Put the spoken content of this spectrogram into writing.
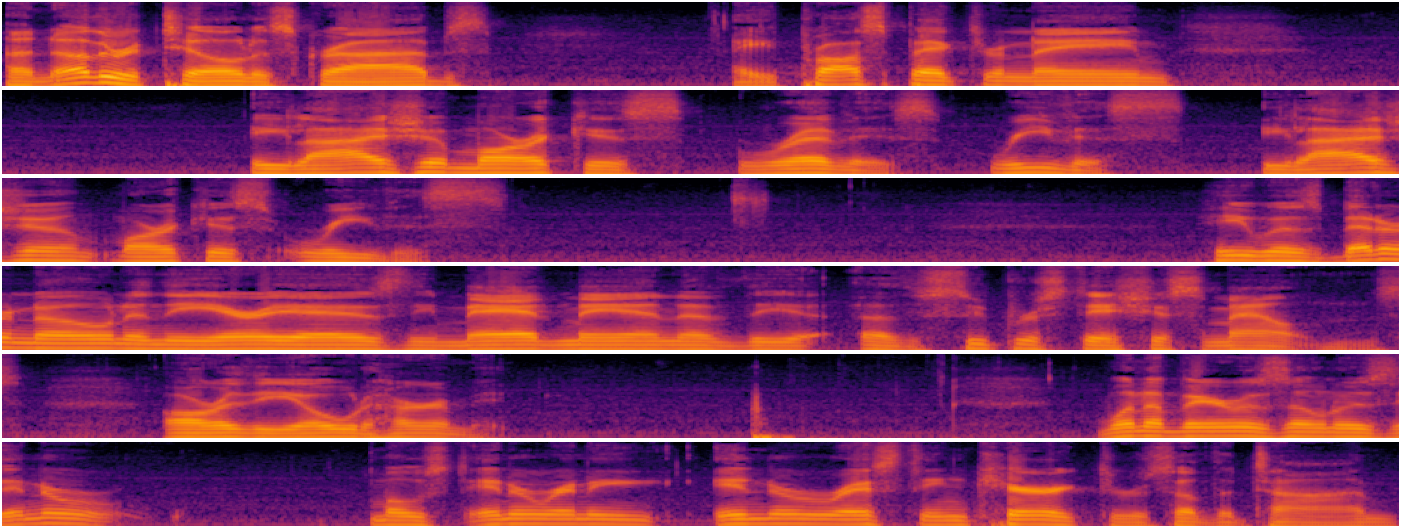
Another tale describes a prospector named Elijah Marcus Reavis. Reavis. Elijah Marcus Reavis. He was better known in the area as the madman of the of the superstitious mountains, or the old hermit. One of Arizona's most interesting, characters of the time,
